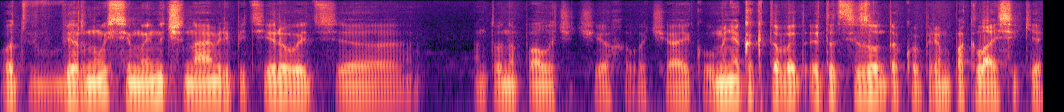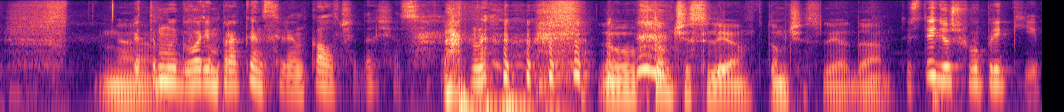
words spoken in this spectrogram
Вот вернусь, и мы начинаем репетировать э, Антона Павловича Чехова, «Чайку». У меня как-то этот сезон такой прям по классике. Это мы говорим про canceling culture, да, сейчас? Ну, в том числе, в том числе, да. То есть ты идешь вопреки.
